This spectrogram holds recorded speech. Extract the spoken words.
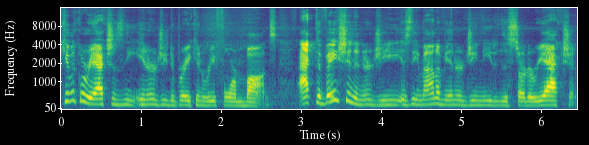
chemical reactions need energy to break and reform bonds. Activation energy is the amount of energy needed to start a reaction.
